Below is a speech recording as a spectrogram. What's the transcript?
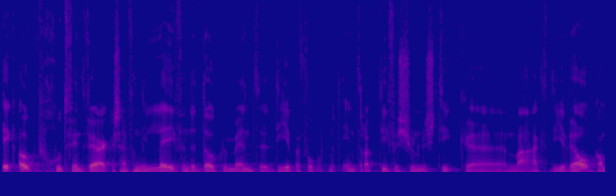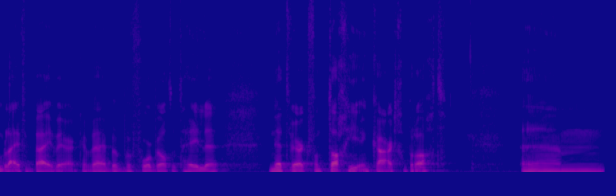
ik ook goed vind werken zijn van die levende documenten die je bijvoorbeeld met interactieve journalistiek uh, maakt, die je wel kan blijven bijwerken. Wij hebben bijvoorbeeld het hele netwerk van Tachi in kaart gebracht. Um,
